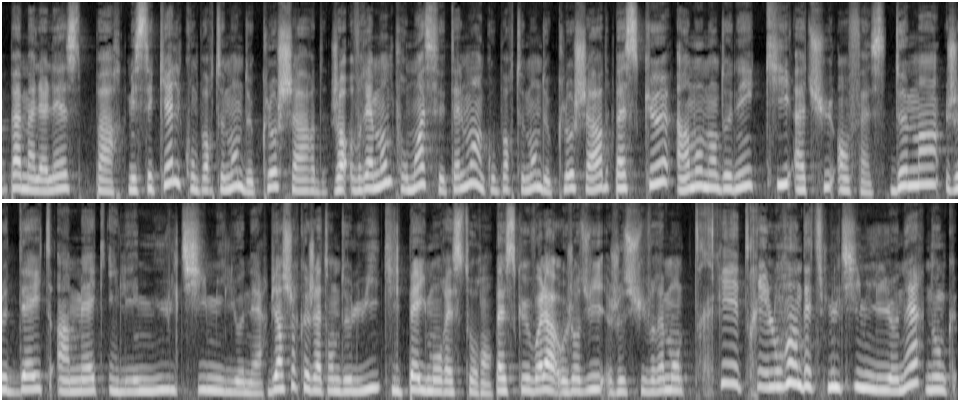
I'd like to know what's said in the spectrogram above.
pas mal à l'aise, part. Mais c'est quel comportement de clochard Genre vraiment pour moi c'est tellement un comportement de clochard parce que à un moment donné, qui as-tu en face? Demain, je date un mec, il est multimillionnaire. Bien sûr que j'attends de lui qu'il paye mon restaurant parce que voilà, aujourd'hui, je suis vraiment très très loin d'être multimillionnaire. Donc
